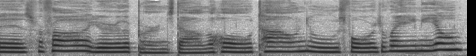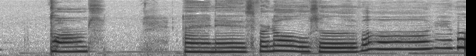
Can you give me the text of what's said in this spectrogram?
is for fire that burns down the whole town, used for uranium bombs. N is for no survival.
